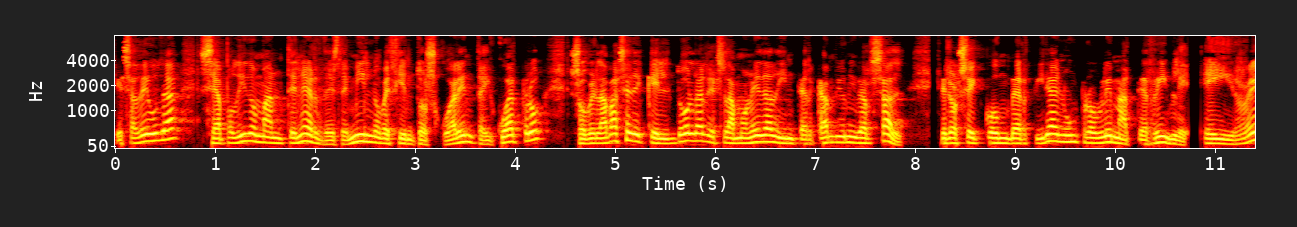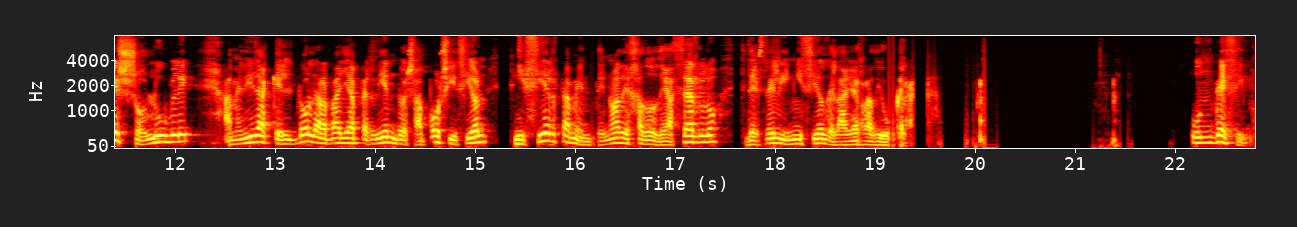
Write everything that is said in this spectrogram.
Esa deuda se ha podido mantener desde 1944 sobre la base de que el dólar es la moneda de intercambio universal, pero se convertirá en un problema terrible e irresoluble a medida que el dólar vaya perdiendo esa posición y ciertamente no ha dejado de hacerlo desde el inicio de la guerra de Ucrania. Un décimo.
